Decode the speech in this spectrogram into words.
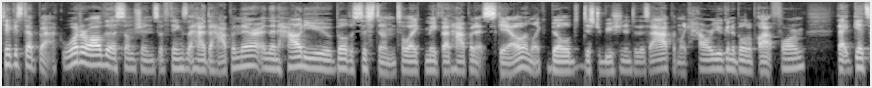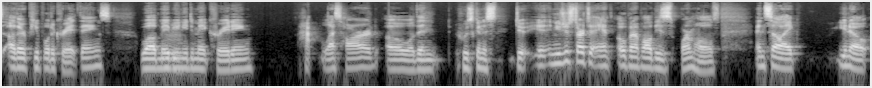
take a step back. What are all the assumptions of things that had to happen there? And then how do you build a system to like make that happen at scale and like build distribution into this app? And like how are you going to build a platform that gets other people to create things? Well maybe you Mm. need to make creating ha- less hard. Oh well then who's going to do it? and you just start to an- open up all these wormholes. And so like you know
